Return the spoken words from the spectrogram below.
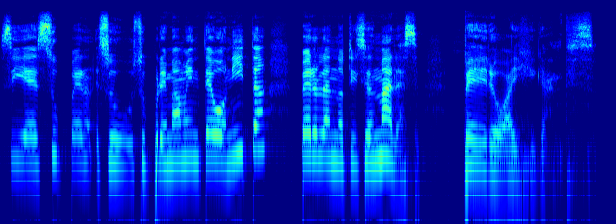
sí es super, su, supremamente bonita, pero las noticias malas pero hay gigantes.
